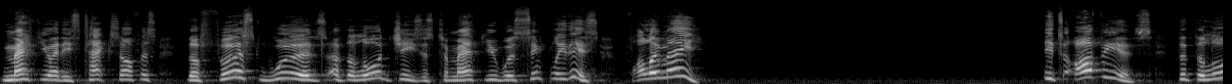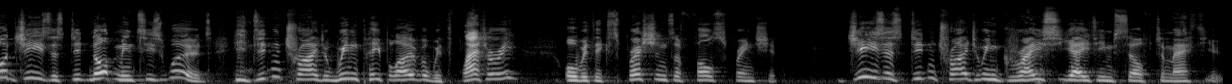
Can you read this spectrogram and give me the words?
Matthew at his tax office, the first words of the Lord Jesus to Matthew was simply this Follow me. It's obvious that the Lord Jesus did not mince his words. He didn't try to win people over with flattery or with expressions of false friendship. Jesus didn't try to ingratiate himself to Matthew.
